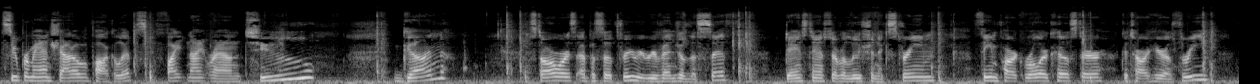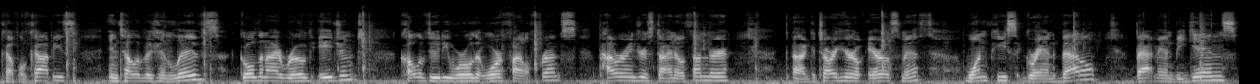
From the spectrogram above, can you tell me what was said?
Superman Shadow of Apokolips, Fight Night Round 2, Gun, Star Wars Episode 3 Revenge of the Sith, Dance Dance Revolution Extreme, Theme Park Roller Coaster, Guitar Hero 3, couple copies, Intellivision Lives, GoldenEye Rogue Agent, Call of Duty World at War Final Fronts, Power Rangers Dino Thunder, uh, Guitar Hero Aerosmith, One Piece Grand Battle, Batman Begins,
